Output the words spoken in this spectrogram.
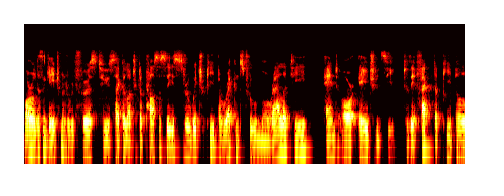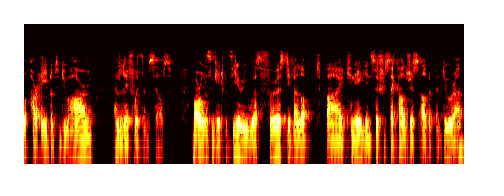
Moral disengagement refers to psychological processes through which people reconstruct morality and or agency to the effect that people are able to do harm and live with themselves. Moral disengagement theory was first developed by Canadian social psychologist Albert Bandura.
